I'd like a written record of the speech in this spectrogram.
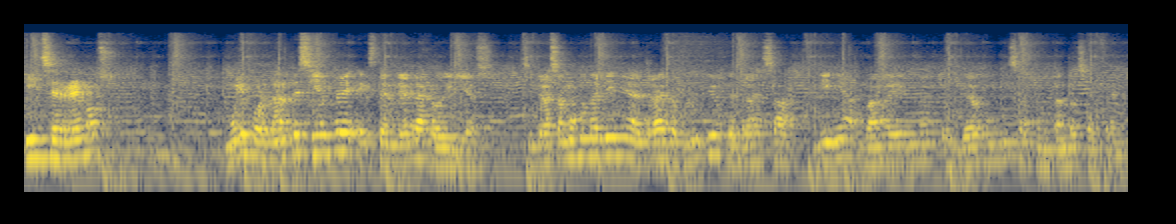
15 remos. Muy importante siempre extender las rodillas. Si trazamos una línea detrás de los glúteos, detrás de esa línea van a ir nuestros dedos índices apuntando hacia el frente.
